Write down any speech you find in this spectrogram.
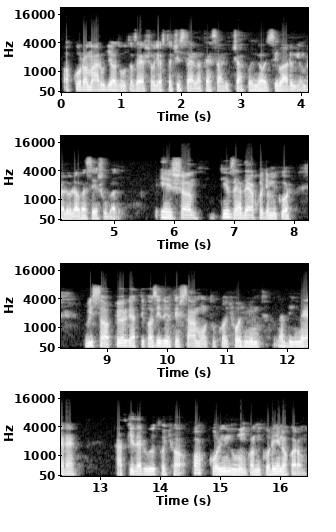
Akkorra már ugye az volt az első, hogy azt a ciszternát elszállítsák, hogy nehogy szivárogjon belőle a veszélyes hulladék. És képzeld el, hogy amikor visszapörgettük az időt és számoltuk, hogy hogy mint meddig merre, hát kiderült, hogy ha akkor indulunk, amikor én akarom,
